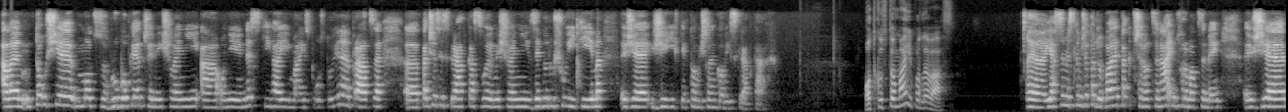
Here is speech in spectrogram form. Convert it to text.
Ale to už je moc hluboké přemýšlení a oni nestíhají, mají spoustu jiné práce, uh, takže si zkrátka svoje myšlení zjednodušují tím, že žijí v těchto myšlenkových zkratkách. Odkud to mají podle vás? Eh, já si myslím, že ta doba je tak přehlcená informacemi, že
